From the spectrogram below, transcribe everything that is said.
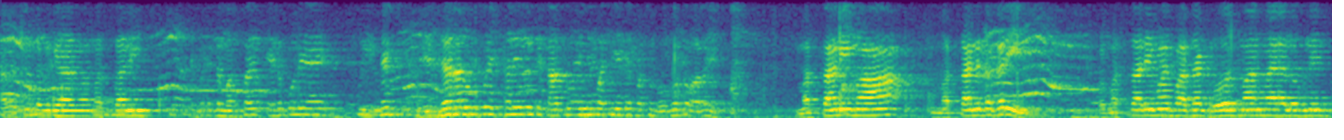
હવે શું તમે કહેવા મસ્તાની? એટલે મસ્તા એ લોકોને ઇફેક્ટ નિર્ધારણ ખાલી કે તાતો એને પછી એને પછી ભોગવો તો આવે? મસ્તાનીમાં મસ્તાની તો ખરી પણ મસ્તાનીમાં પાછા ક્રોધ માનમાં એ લોકોને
